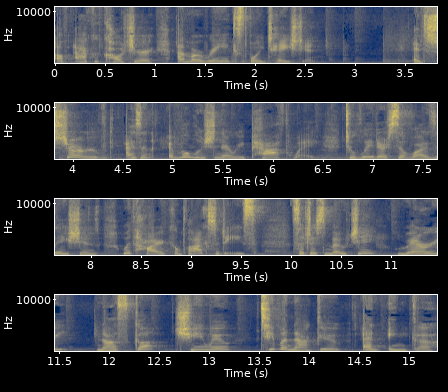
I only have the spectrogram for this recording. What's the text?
of agriculture and marine exploitation. It served as an evolutionary pathway to later civilizations with higher complexities, such as Moche, Wari, Nazca, Chimu, Tiwanaku, and Inca.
